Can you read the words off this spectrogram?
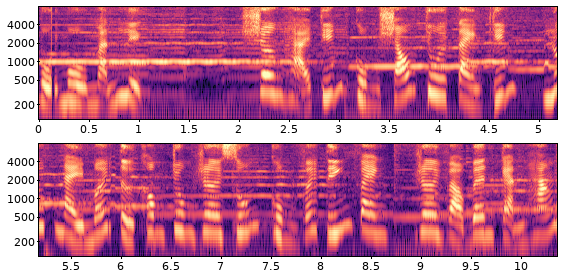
bụi mù mãnh liệt. Sơn Hải kiếm cùng sáu chui tàn kiếm Lúc này mới từ không trung rơi xuống cùng với tiếng vang Rơi vào bên cạnh hắn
